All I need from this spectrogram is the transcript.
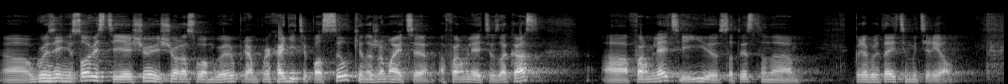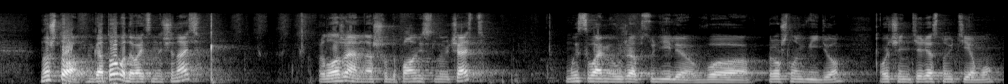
угрызений совести я еще еще раз вам говорю, прям проходите по ссылке, нажимайте «Оформляйте заказ», оформляйте и, соответственно, приобретайте материал. Ну что, готово? Давайте начинать. Продолжаем нашу дополнительную часть. Мы с вами уже обсудили в прошлом видео очень интересную тему –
